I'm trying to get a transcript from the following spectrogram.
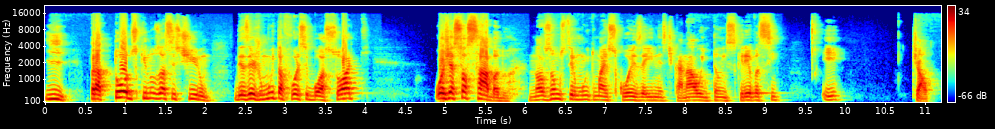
e para todos que nos assistiram, desejo muita força e boa sorte. Hoje é só sábado. Nós vamos ter muito mais coisa aí neste canal, então inscreva-se e tchau.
